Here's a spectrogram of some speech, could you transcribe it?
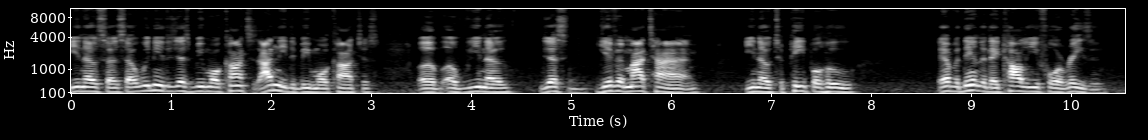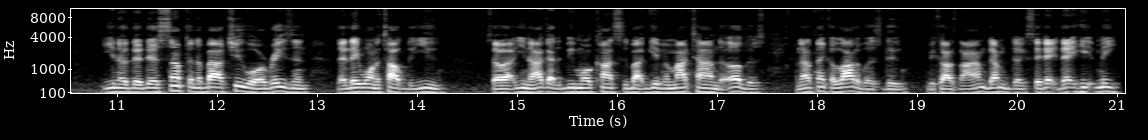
You know, so so we need to just be more conscious. I need to be more conscious of of you know just giving my time, you know, to people who evidently they calling you for a reason. You know that there's something about you or a reason that they want to talk to you. So you know, I got to be more conscious about giving my time to others, and I think a lot of us do because I'm, I'm they say that that hit me.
